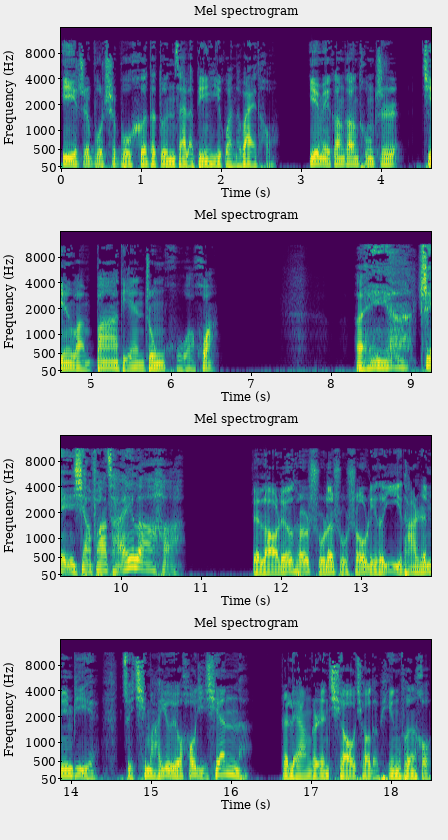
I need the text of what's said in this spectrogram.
一直不吃不喝的蹲在了殡仪馆的外头，因为刚刚通知今晚八点钟火化。哎呀，这下发财了哈！这老刘头数了数手里的一沓人民币，最起码又有好几千呢。这两个人悄悄的平分后，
